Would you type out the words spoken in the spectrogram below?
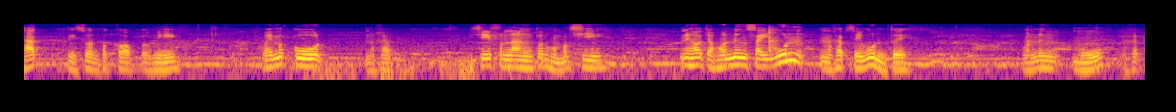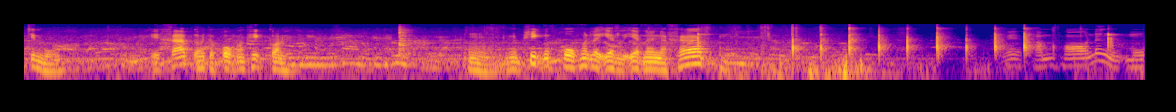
พักที่ส่วนประกอบก็มีใบมะกรูดนะครับชีฝรั่งต้นหอมบักชีในเขาจะห่อนึ่งใส่วุ้นนะครับ ใส่วุ้นตัวเองห่อนึ่งหมูนะครับจิ้นหมูโอเคครับเราจะโขลกน้ำพริกก่อน อืมน้ำพริกนี่โขลกให้ละเอียดละเอียดหน่อยนะครับนี่ทำห่อนึ่งหมู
